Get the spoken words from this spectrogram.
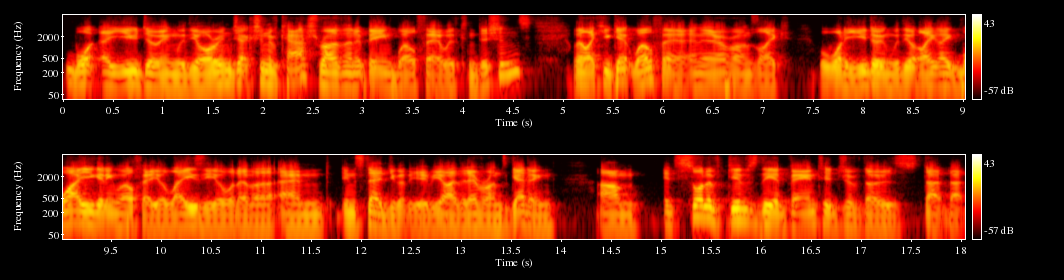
what are you doing with your injection of cash rather than it being welfare with conditions, where like you get welfare and then everyone's like, well, what are you doing with your like like why are you getting welfare? You're lazy or whatever, and instead you've got the UBI that everyone's getting. Um, it sort of gives the advantage of those that that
